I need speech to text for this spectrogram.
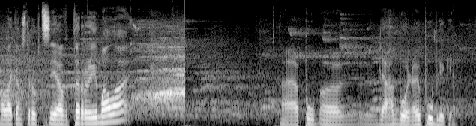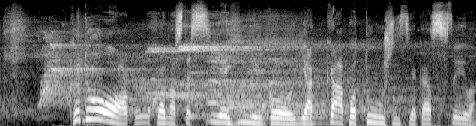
але конструкція втримала е, е, для гандбольної публіки. Кидок! Ух, Анастасія Гінко! Яка потужність, яка сила.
